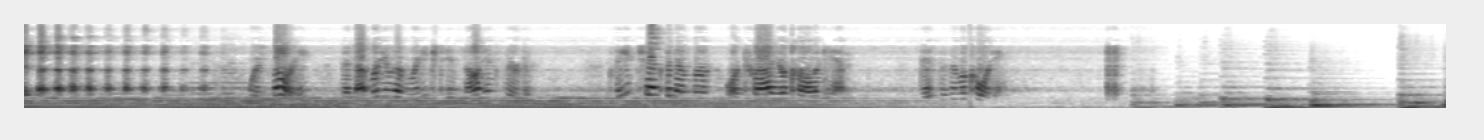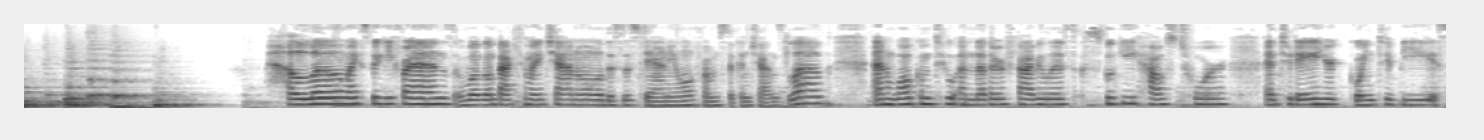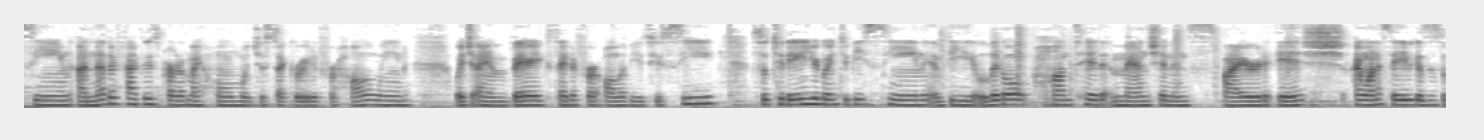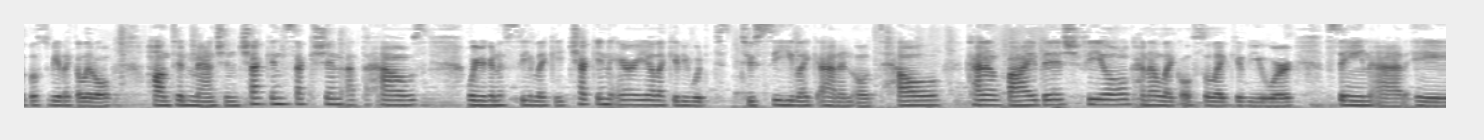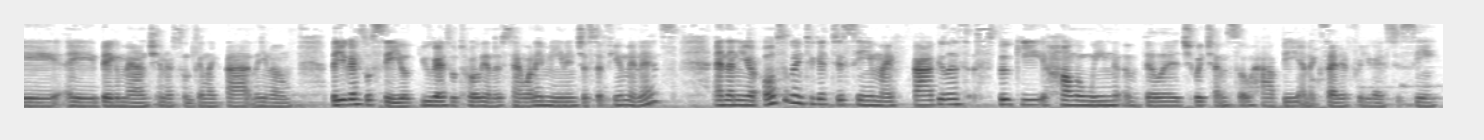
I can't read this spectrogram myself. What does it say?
We're sorry, the number you have reached is not in service. Please check the number or try your call again. This is a recording. Hello, my spooky friends. Welcome back to my channel. This is Daniel from Second Chance Love, and welcome to another fabulous spooky house tour. And today you're going to be seeing another fabulous part of my home, which is decorated for Halloween, which I am very excited for all of you to see. So today you're going to be seeing the little haunted mansion inspired-ish, I want to say, because it's supposed to be like a little haunted mansion check-in section at the house where you're gonna see like a check-in area, like if you would to see like at an hotel kind of vibe-ish feel, kind of like also like if you were staying at a a big mansion or something like that, you know. But you guys will see, you you guys will totally understand what I mean in just a few minutes. And then you're also going to get to see my fabulous spooky Halloween village, which I'm so happy and excited for you guys to see.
